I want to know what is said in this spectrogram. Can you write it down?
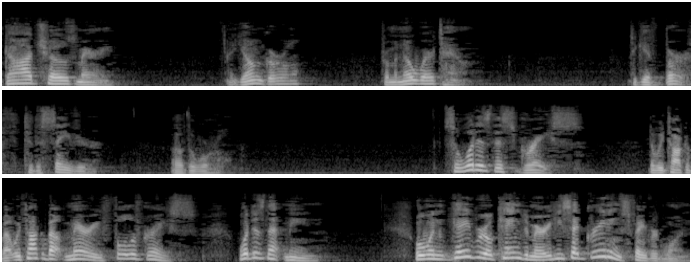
God chose Mary, a young girl from a nowhere town, to give birth to the Savior of the world. So, what is this grace that we talk about? We talk about Mary, full of grace. What does that mean? Well, when Gabriel came to Mary, he said, Greetings, favored one.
